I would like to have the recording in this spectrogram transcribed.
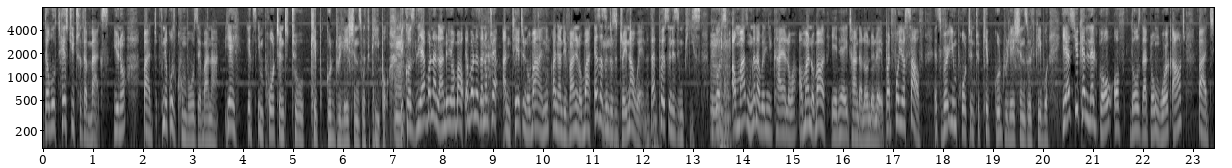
They will test you to the max you know. But funeka uzikhumbuze bana yay it's important to keep good relations with people. Mm. Because liyabona laa nto yoba yabona zana kuthiwa andithethi nobani okanye andivani nobani. Ezaa zinto zidraina wena. That person is in peace. Mm. Because awumazi ngumntana kwelinye ikhaya lowa awumazi noba yena uyayithanda loo nto leyo. But for yourself it's very important to keep good relations with people. Yes you can let go of those that don't work out but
